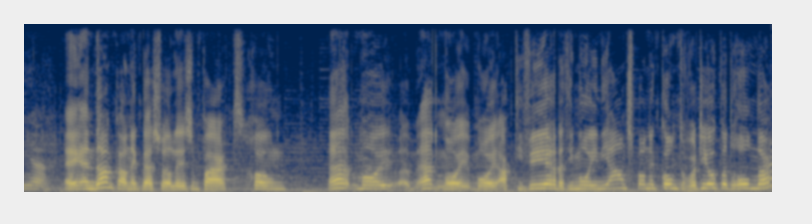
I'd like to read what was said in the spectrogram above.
Ja. Hey, en dan kan ik best wel eens een paard gewoon hè, mooi, hè, mooi, mooi activeren, dat hij mooi in die aanspanning komt. Dan wordt hij ook wat ronder.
